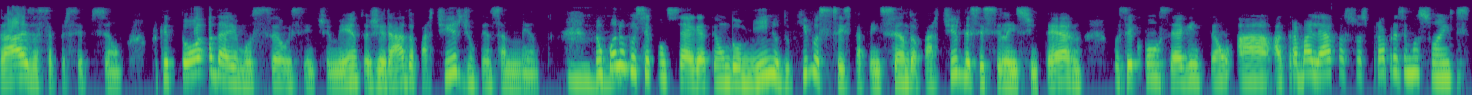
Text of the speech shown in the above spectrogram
traz essa percepção, porque toda emoção e sentimento é gerado a partir de um pensamento. Então, uhum. Então, quando você consegue ter um domínio do que você está pensando a partir desse silêncio interno, você consegue então a, a trabalhar com as suas próprias emoções.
